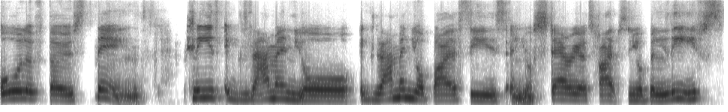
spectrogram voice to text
All of those things please examine your examine your biases and your stereotypes and your beliefs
